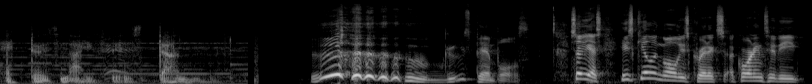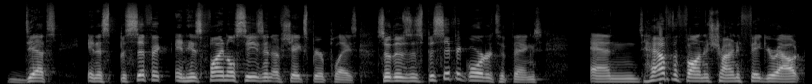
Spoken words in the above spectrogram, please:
Hector's life is done. Ooh, goose pimples. So yes, he's killing all these critics according to the deaths in a specific in his final season of Shakespeare plays. So there's a specific order to things, and half the fun is trying to figure out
